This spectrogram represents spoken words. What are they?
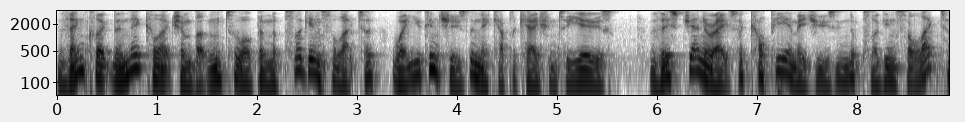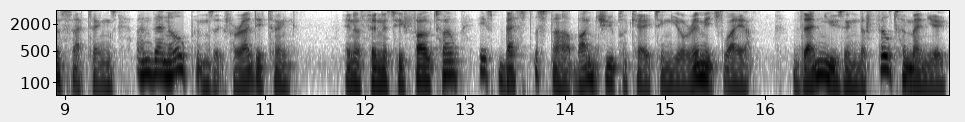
Then click the Nik collection button to open the plugin selector where you can choose the Nik application to use. This generates a copy image using the plugin selector settings and then opens it for editing. In Affinity Photo, it's best to start by duplicating your image layer. Then using the filter menu,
